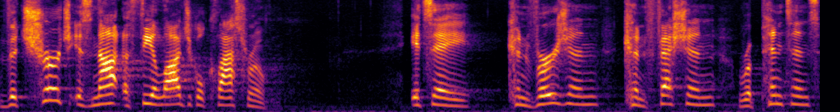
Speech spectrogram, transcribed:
The church is not a theological classroom, it's a conversion, confession, repentance,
